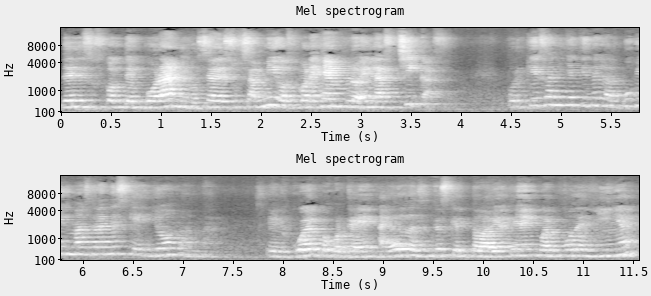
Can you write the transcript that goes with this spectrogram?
de sus contemporáneos, o sea, de sus amigos, por ejemplo, en las chicas. ¿Por qué esa niña tiene las boobies más grandes que yo, mamá? El cuerpo, porque hay, adolescentes que todavía tienen cuerpo de niña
